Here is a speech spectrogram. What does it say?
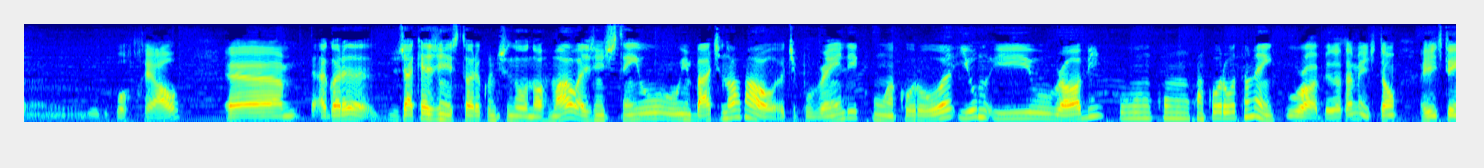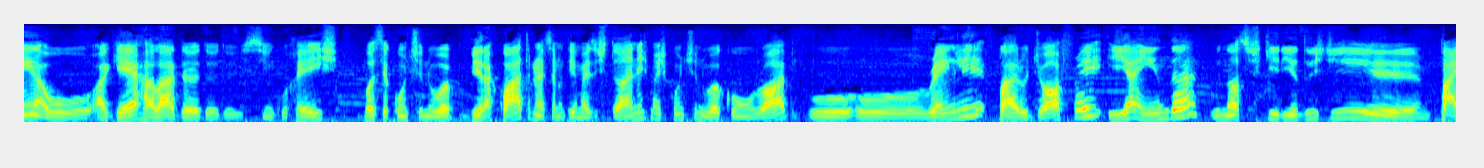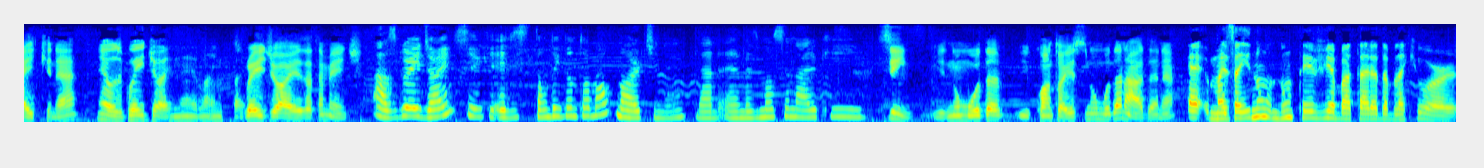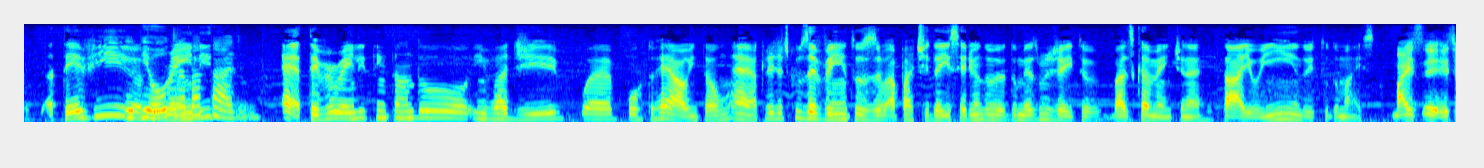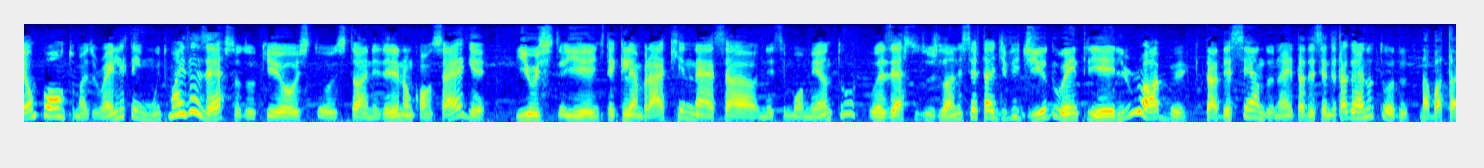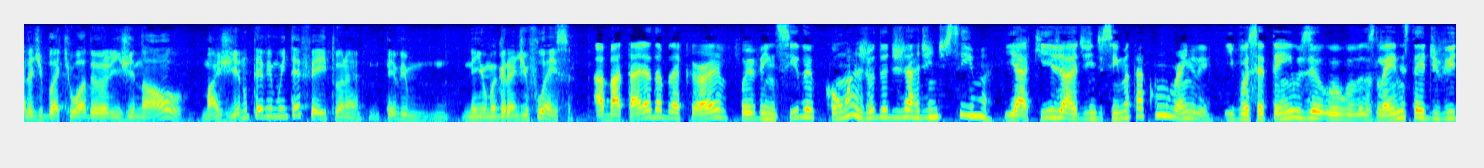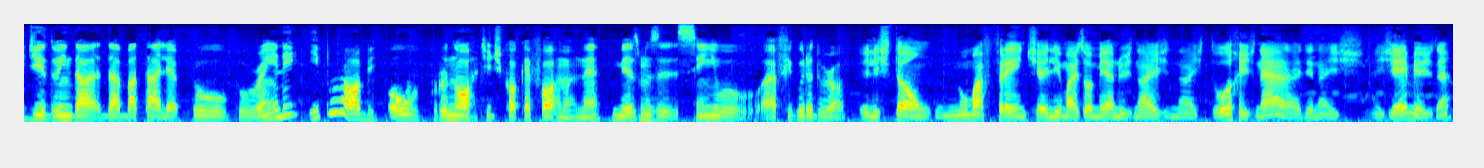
Porto Real. É... Agora, já que a, história continuou normal, a gente tem o, o embate normal. Tipo, o Randy com a coroa e o, e o Rob com, com, com, a coroa também. O Rob, exatamente. Então, a gente tem a, o, a guerra lá do, do, dos cinco reis você continua, vira 4, né? Você não tem mais Stannis, mas continua com o Rob, o, o Renly, claro, o Joffrey e ainda os nossos queridos de Pike, né? É, os Greyjoy, né? Lá em Pike. Greyjoy, exatamente. Ah, os Greyjoy, eles estão tentando tomar o norte, né? É o mesmo cenário que. Sim, e não muda, e quanto a isso, não muda nada, né? É, mas aí não, não teve a batalha da Blackwater. Teve. Teve outra Renly... batalha. É, teve o Rayleigh tentando invadir é, Porto Real. Então, é, acredito que os eventos a partir daí seriam do, do mesmo jeito, basicamente, né? Tile indo e tudo mais. Mas esse é um ponto, mas o Rayleigh tem muito mais exército do que os, os Stannis. Ele não consegue e, os, e, a gente tem que lembrar que nessa, nesse momento o exército dos Lannister está dividido entre ele e o Rob, que está descendo, né? Ele tá descendo e está ganhando tudo. Na batalha de Blackwater original, magia não teve muito efeito, né? Não teve nenhuma grande influência. A batalha da Blackwater foi vencida com a ajuda de Jardim de Cima. E aqui Jardim de Cima tá com o Renly. E você tem os, os Lannister dividido em da, da batalha pro, pro Renly e pro Rob. Ou pro norte, de qualquer forma, né? Mesmo eh, sem o, a figura do Rob. Eles estão numa frente ali, mais ou menos nas, nas torres, né? Ali nas, nas gêmeas, né?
